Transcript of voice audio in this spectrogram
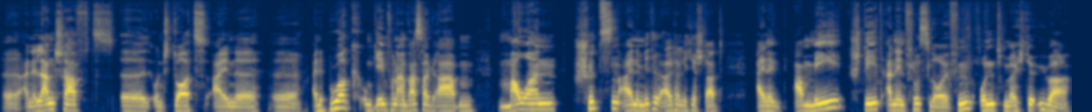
äh, eine Landschaft äh, und dort eine, äh, eine Burg, umgeben von einem Wassergraben, Mauern schützen eine mittelalterliche Stadt. Eine Armee steht an den Flussläufen und möchte über,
